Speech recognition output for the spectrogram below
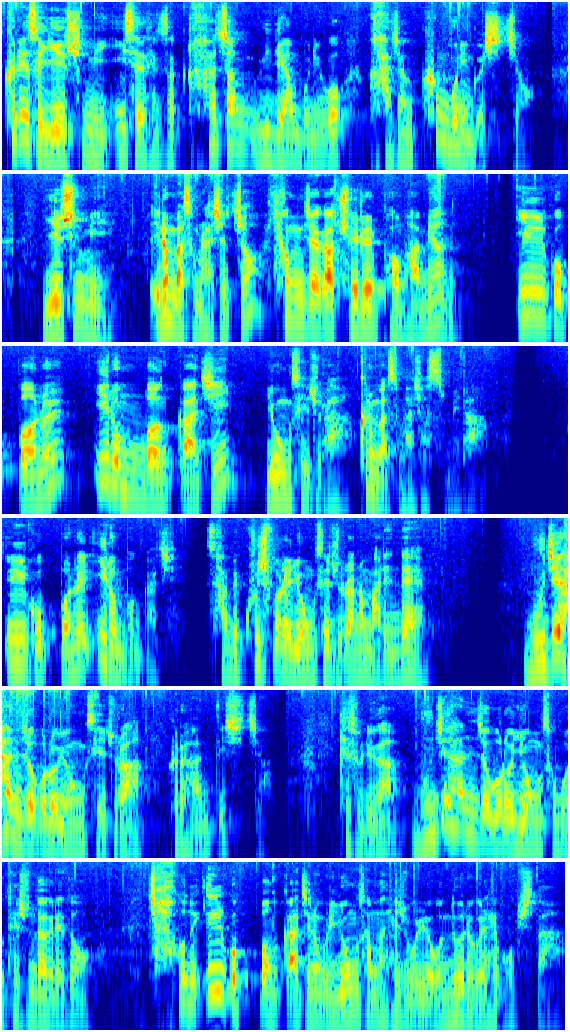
그래서 예수님이 이 세상에서 가장 위대한 분이고 가장 큰 분인 것이죠. 예수님이 이런 말씀을 하셨죠. 형제가 죄를 범하면 일곱 번을 일흔 번까지 용서해 주라. 그런 말씀 하셨습니다. 일곱 번을 일흔 번까지. 490번을 용서해 주라는 말인데 무제한적으로 용서해 주라. 그러한 뜻이죠. 우리가 무제한적으로 용서 못 해준다 그래도 적어도 일곱 번까지는 우리 용서 한번 해주려고 노력을 해봅시다.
